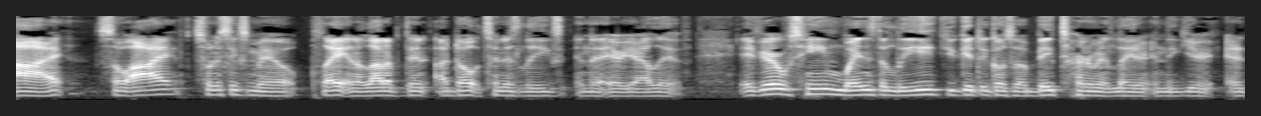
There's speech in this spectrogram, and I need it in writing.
I, so I, 26 male, play in a lot of adult tennis leagues in the area I live. If your team wins the league, you get to go to a big tournament later in the year at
